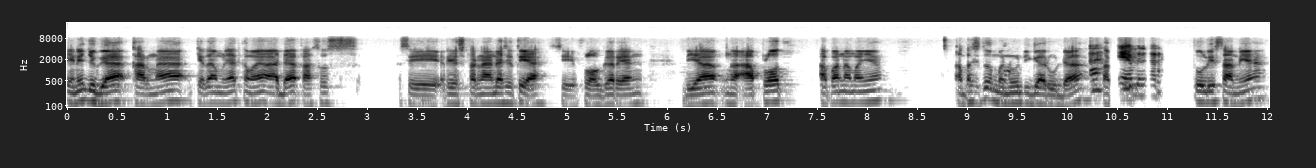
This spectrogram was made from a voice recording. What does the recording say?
Ini juga karena kita melihat kemarin ada kasus si Rius Fernandez itu ya, si vlogger yang dia nge-upload apa namanya apa sih itu menu di Garuda, ah, tapi iya benar. tulisannya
